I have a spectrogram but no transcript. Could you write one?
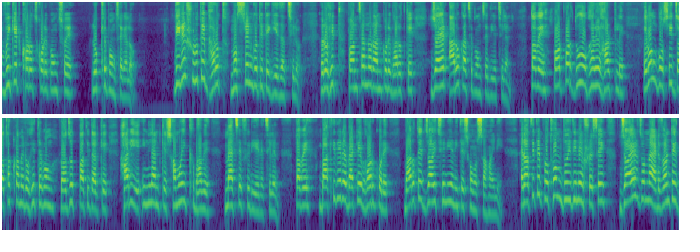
উইকেট খরচ করে পৌঁছয়ে লক্ষ্যে পৌঁছে গেল। দিনের শুরুতে ভারত মসৃণ গতিতে গিয়ে যাচ্ছিল। রোহিত পঞ্চান্ন রান করে ভারতকে জয়ের আরও কাছে পৌঁছে দিয়েছিলেন। তবে পরপর দু ওভারে হারটলে এবং বসির যথাক্রমে রোহিত এবং রজত পাতিদারকে হারিয়ে ইংল্যান্ডকে সাময়িকভাবে ম্যাচে ফিরিয়ে এনেছিলেন। তবে বাকিদের ব্যাটে ভর করে ভারতের জয় ছিনিয়ে নিতে সমস্যা হয়নি। রাঁচিতে প্রথম দুই দিনের শেষে জয়ের জন্য অ্যাডভান্টেজ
